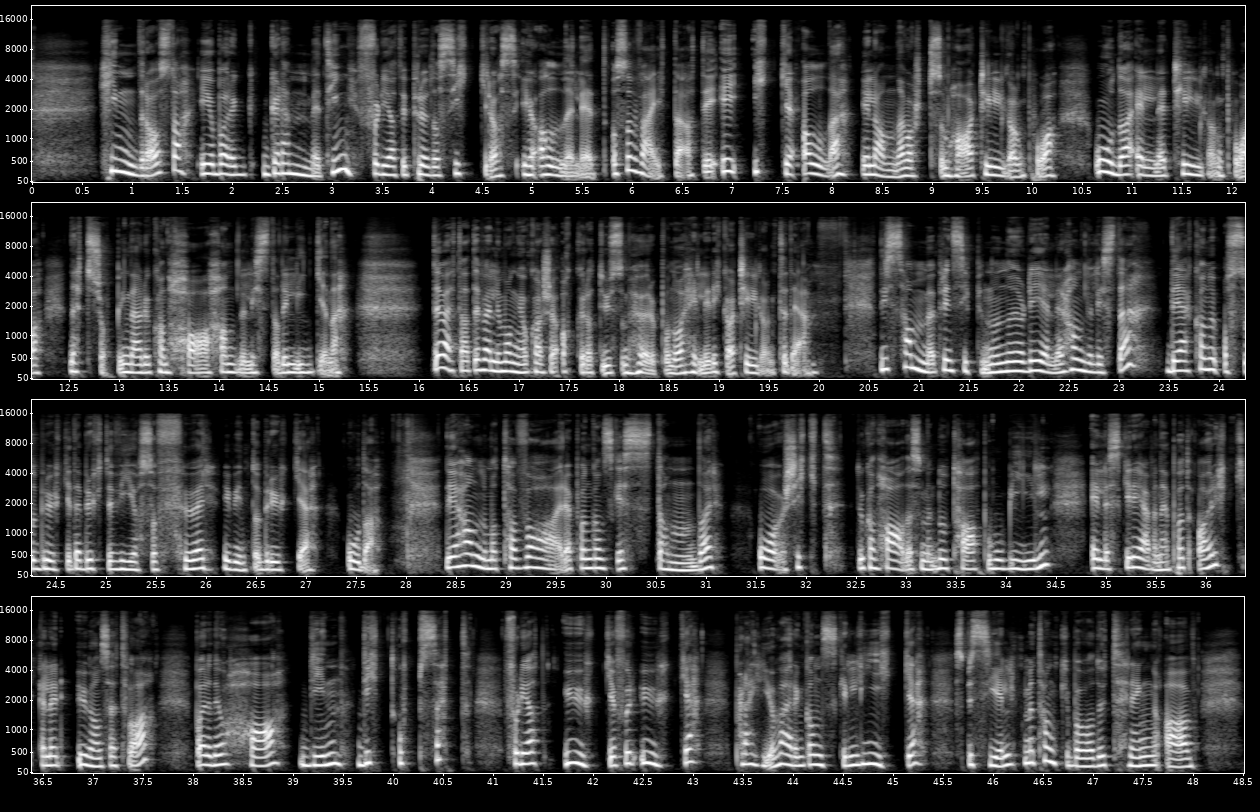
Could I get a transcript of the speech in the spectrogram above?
hindra oss da, i å bare glemme ting, fordi at vi prøvde å sikre oss i alle ledd. Og så vet jeg at det er ikke alle i landet vårt som har tilgang på Oda eller tilgang på nettshopping der du kan ha handlelista di liggende. Det vet jeg at det er veldig mange, og kanskje akkurat du som hører på nå, heller ikke har tilgang til det. De samme prinsippene når det gjelder handleliste, det kan du også bruke. Det brukte vi også før vi begynte å bruke Oda. Det handler om å ta vare på en ganske standard oversikt. Du kan ha det som et notat på mobilen, eller skrevet ned på et ark, eller uansett hva. Bare det å ha din, ditt oppsett. Fordi at uke for uke pleier å være ganske like, spesielt med tanke på hva du trenger av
